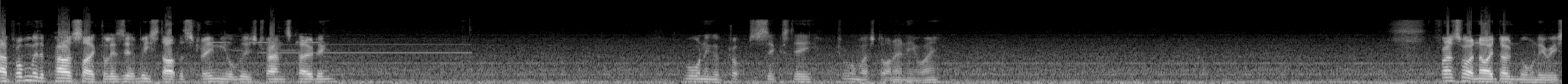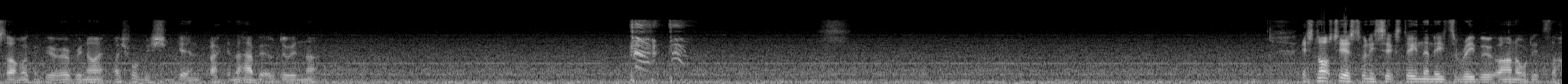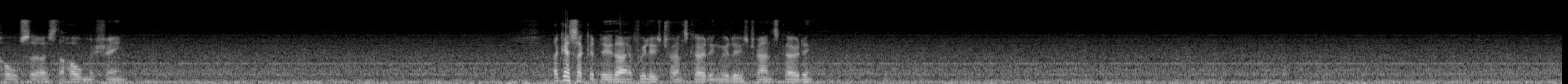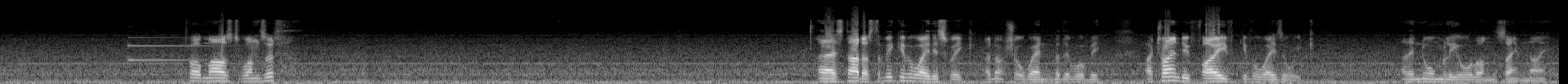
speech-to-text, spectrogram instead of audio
'A uh, problem with the power cycle is it restart the stream, you'll lose transcoding. Warning of drop to 60, which we're almost on anyway. Francois, no, I don't normally restart my computer every night. I probably should get in, back in the habit of doing that. It's not TS 2016 that needs to reboot Arnold, it's the whole it's the whole machine. I guess I could do that. If we lose transcoding, we lose transcoding. Twelve miles to Wandsworth. Uh, Stardust, there'll be a giveaway this week. I'm not sure when, but there will be. I try and do five giveaways a week. And they're normally all on the same night.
